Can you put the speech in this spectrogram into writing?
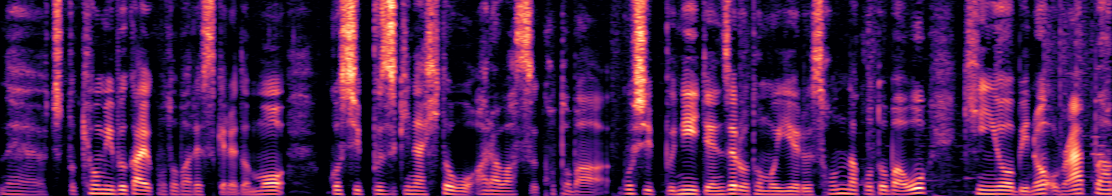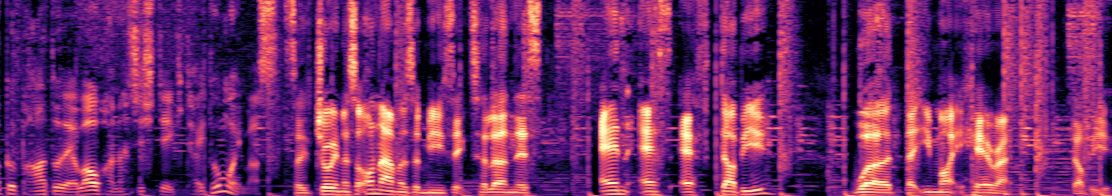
ね、ちょっと興味深い言葉ですけれども、ゴシップ好きな人を表す言葉、ゴシップ2.0とも言えるそんな言葉を金曜日のラップアップパートではお話ししていきたいと思います。So join us on Amazon Music to learn this NSFW word that you might hear at W.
